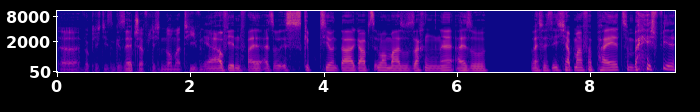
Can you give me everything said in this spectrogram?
äh, wirklich diesen gesellschaftlichen Normativen. Ja, auf jeden Fall. Also es gibt hier und da gab es immer mal so Sachen, ne? Also, was weiß ich, ich habe mal verpeilt zum Beispiel,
